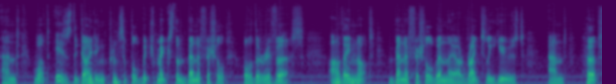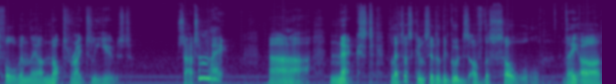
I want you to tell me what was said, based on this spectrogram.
and what is the guiding principle which makes them beneficial or the reverse? Are they not beneficial when they are rightly used and hurtful when they are not rightly used? Certainly. Ah, next, let us consider the goods of the soul. They are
